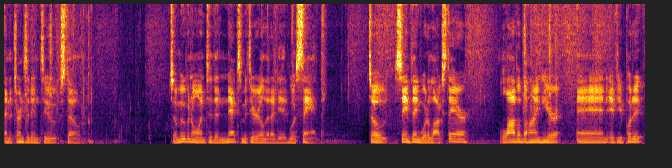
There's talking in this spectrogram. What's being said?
and it turns it into stone. So moving on to the next material that I did was sand. So same thing, waterlogged stair, lava behind here, and if you put it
